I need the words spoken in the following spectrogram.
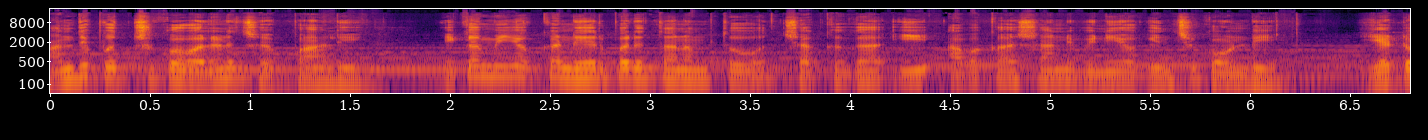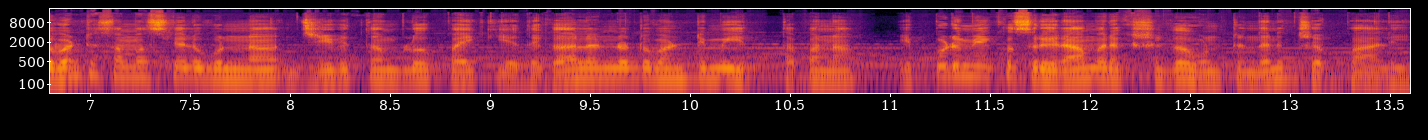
అందిపుచ్చుకోవాలని చెప్పాలి. ఇక మీ యొక్క నేర్పరితనంతో చక్కగా ఈ అవకాశాన్ని వినియోగించుకోండి. ఎటువంటి సమస్యలు ఉన్నా జీవితంలో పైకి ఎదగాలన్నటువంటి మీ తపన ఇప్పుడు మీకు శ్రీరామరక్షగా ఉంటుందని చెప్పాలి.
